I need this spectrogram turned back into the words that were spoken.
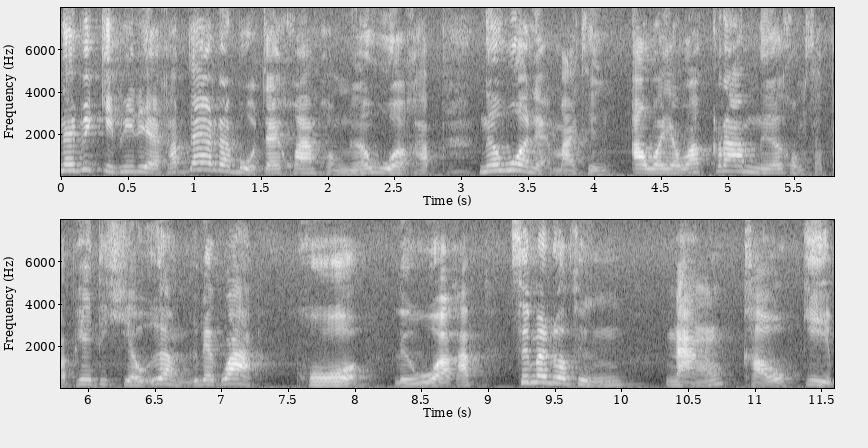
ในวิกิพีเดียครับได้ระบุใจความของเนื้อวัวครับเนื้อวัวเนี่ยหมายถึงอวัยวะกล้ามเนื้อของสัตว์ประเภทที่เคี้ยวเอื้อง เรียกว่าโค หรือวัวครับ ซึ่งไม่รวมถึงหนังเขากีบ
